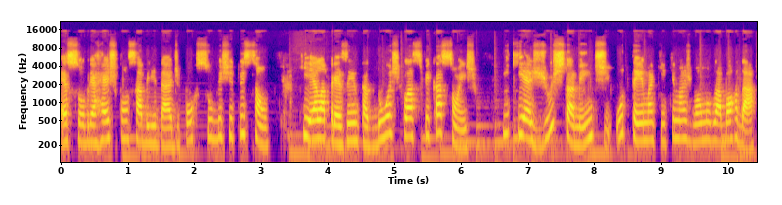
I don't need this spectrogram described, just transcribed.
é sobre a responsabilidade por substituição, que ela apresenta duas classificações e que é justamente o tema aqui que nós vamos abordar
